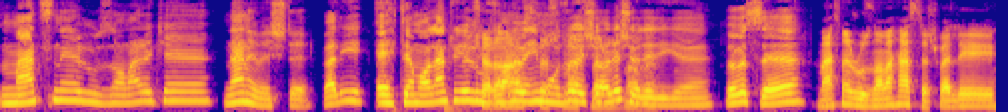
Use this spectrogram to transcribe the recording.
متن روزنامه رو که ننوشته ولی احتمالا توی روزنامه به این موضوع اشاره روزنامه؟ شده دیگه. درسته؟ متن روزنامه هستش ولی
